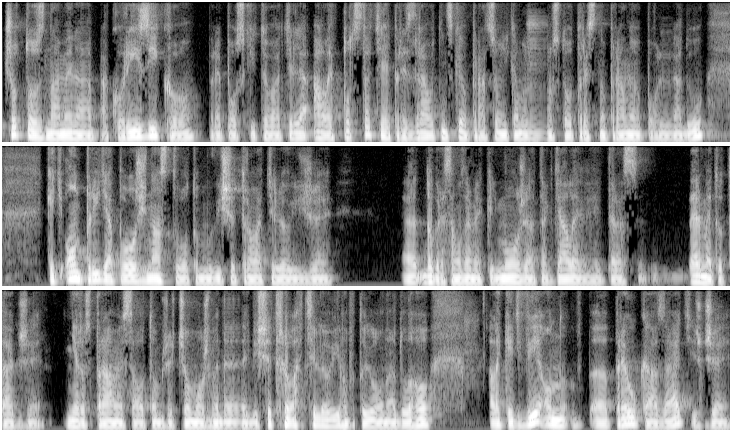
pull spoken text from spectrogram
čo to znamená ako riziko pre poskytovateľa, ale v podstate aj pre zdravotníckého pracovníka, možno z toho trestnoprávneho pohľadu, keď on príde a položí na stôl tomu vyšetrovateľovi, že e, dobre, samozrejme, keď môže a tak ďalej, hej, teraz berme to tak, že nerozprávame sa o tom, že čo môžeme dať vyšetrovateľovi, lebo to bolo na dlho, ale keď vie on e, preukázať, že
